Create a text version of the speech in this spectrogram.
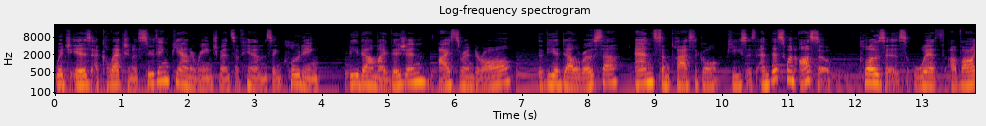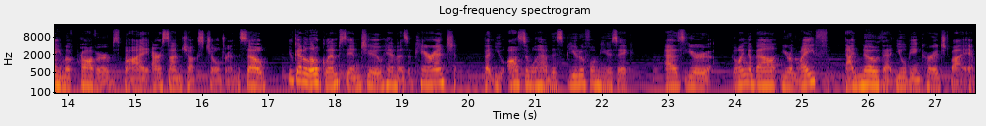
which is a collection of soothing piano arrangements of hymns, including Be Thou My Vision, I Surrender All, the Via Dolorosa, and some classical pieces. And this one also closes with a volume of Proverbs by our son Chuck's children. So you get a little glimpse into him as a parent, but you also will have this beautiful music as you're going about your life I know that you'll be encouraged by it.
